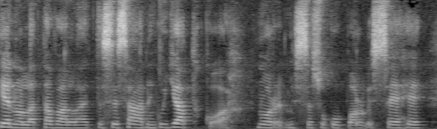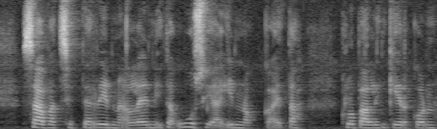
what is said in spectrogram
hienolla tavalla, että se saa niin kuin jatkoa nuoremmissa sukupolvissa ja he saavat sitten rinnalleen niitä uusia innokkaita globaalin kirkon,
